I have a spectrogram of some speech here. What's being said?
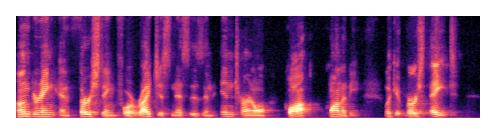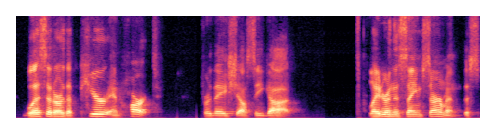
Hungering and thirsting for righteousness is an internal quantity. Look at verse 8. Blessed are the pure in heart, for they shall see God. Later in the same sermon, this,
